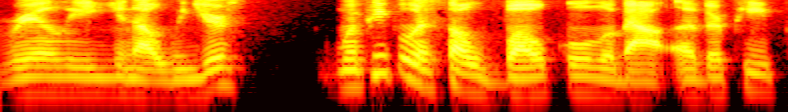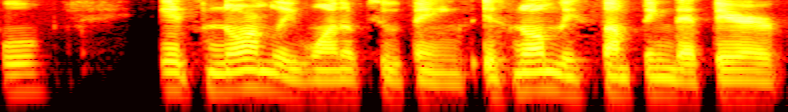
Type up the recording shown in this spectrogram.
really, you know, when you're, when people are so vocal about other people, it's normally one of two things. It's normally something that they're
